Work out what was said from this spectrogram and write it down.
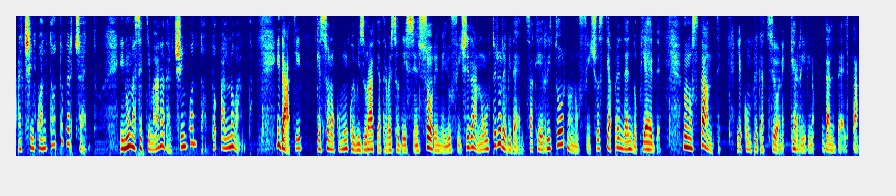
Al 58%. In una settimana dal 58 al 90. I dati, che sono comunque misurati attraverso dei sensori negli uffici, danno ulteriore evidenza che il ritorno in ufficio stia prendendo piede, nonostante le complicazioni che arrivino dal Delta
